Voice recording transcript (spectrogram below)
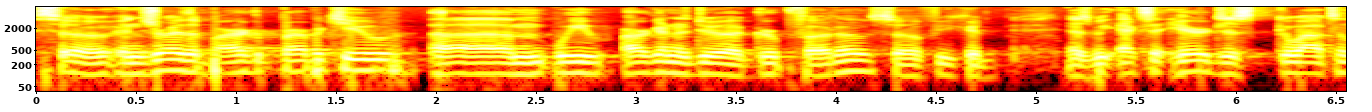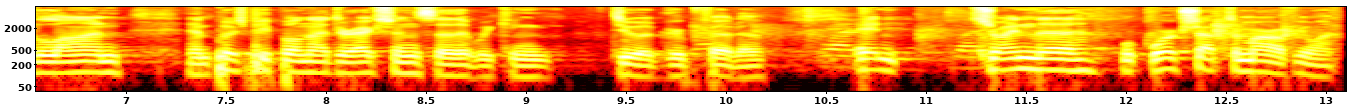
So enjoy the bar- barbecue. Um, we are going to do a group photo. So if you could, as we exit here, just go out to the lawn and push people in that direction so that we can do a group photo. And join the workshop tomorrow if you want.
